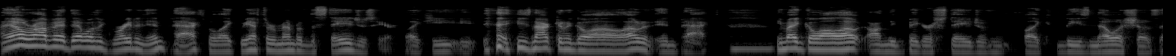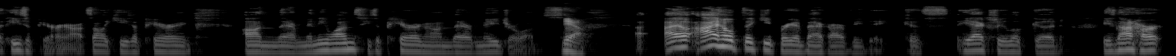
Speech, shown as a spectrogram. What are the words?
I know Rob Van Dam wasn't great in Impact, but like we have to remember the stages here. Like he he's not going to go all out at Impact. He might go all out on the bigger stage of like these Noah shows that he's appearing on. It's not like he's appearing on their mini ones. He's appearing on their major ones. So yeah, I I I hope they keep bringing back RVD because he actually looked good. He's not hurt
